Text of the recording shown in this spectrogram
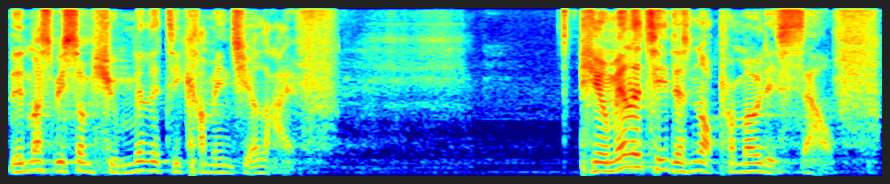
there must be some humility come into your life. Humility does not promote itself.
